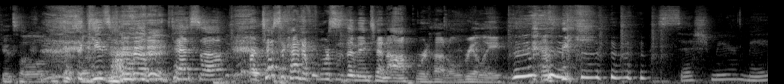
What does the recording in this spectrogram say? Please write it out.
kids huddle up. the kids huddle up with Tessa, or Tessa kind of forces them into an awkward huddle. Really. Seshmir may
